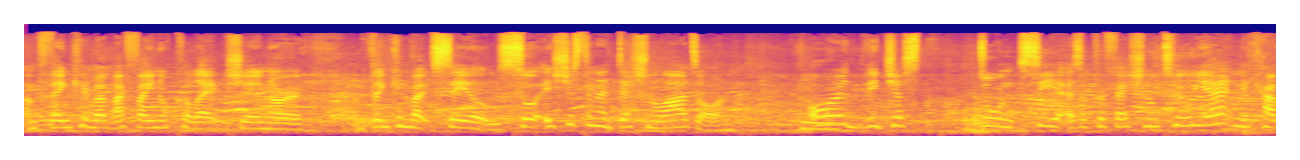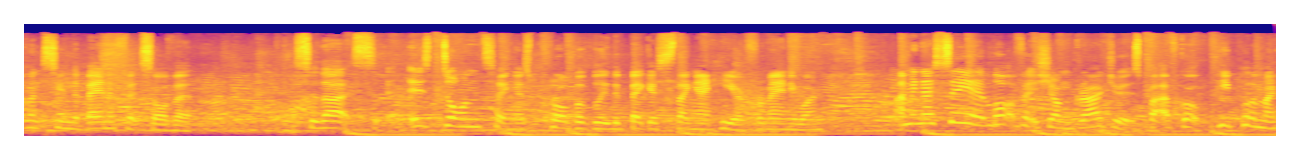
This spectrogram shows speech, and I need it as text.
I'm thinking about my final collection or I'm thinking about sales. So it's just an additional add-on, mm. or they just don't see it as a professional tool yet and they haven't seen the benefits of it. So that's it's daunting is probably the biggest thing I hear from anyone. I mean, I say a lot of it's young graduates, but I've got people in my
